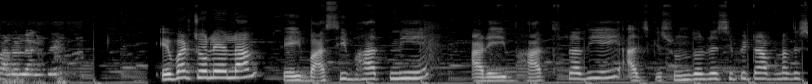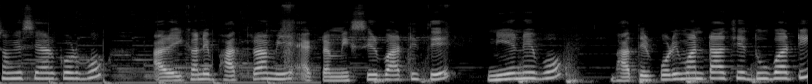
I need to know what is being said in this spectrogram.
ভালো লাগবে। এবার চলে এলাম এই বাসি ভাত নিয়ে। আর এই ভাতটা দিয়েই আজকে সুন্দর রেসিপিটা আপনাদের সঙ্গে শেয়ার করব। আর এইখানে ভাতটা আমি একটা মিক্সির বাটিতে নিয়ে নেব। ভাতের পরিমাণটা আছে দু বাটি,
